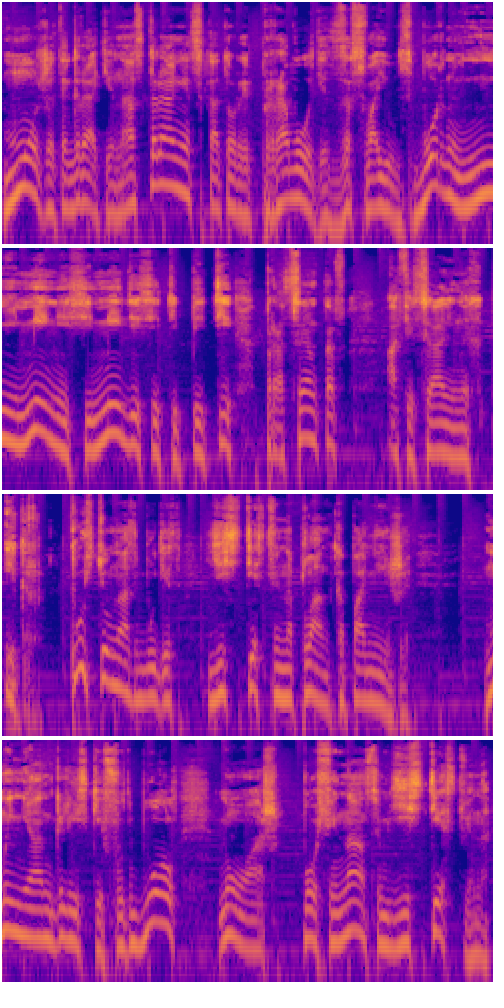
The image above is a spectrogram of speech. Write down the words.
может играть иностранец, который проводит за свою сборную не менее 75% официальных игр. Пусть у нас будет, естественно, планка пониже. Мы не английский футбол, ну аж по финансам, естественно,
